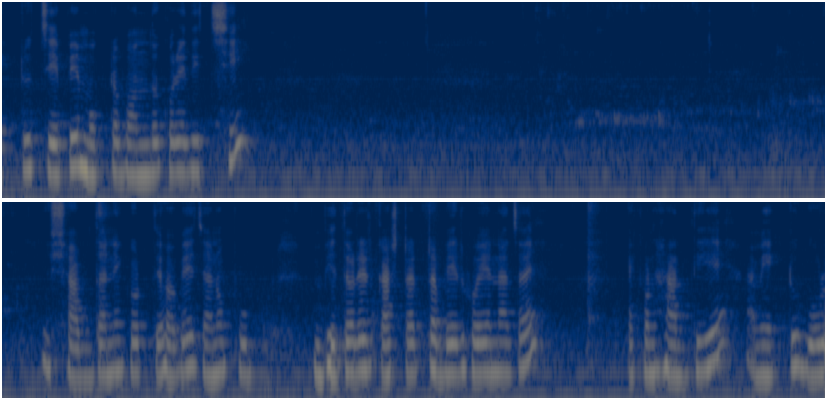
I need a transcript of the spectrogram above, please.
একটু চেপে মুখটা বন্ধ করে দিচ্ছি। সাবধানে করতে হবে যেন ভেতরের কাস্টারটা বের হয়ে না যায়। এখন হাত দিয়ে আমি একটু গোল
